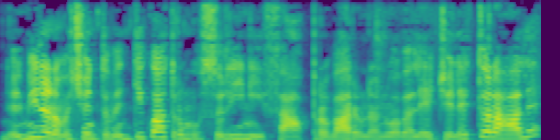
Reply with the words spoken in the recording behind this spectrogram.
Nel 1924 Mussolini fa approvare una nuova legge elettorale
